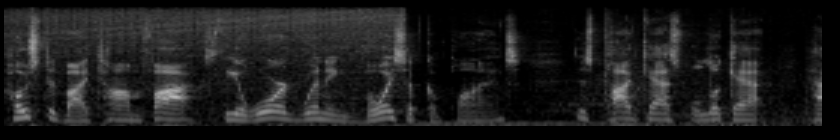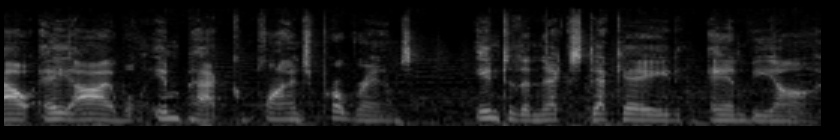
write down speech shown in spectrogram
Hosted by Tom Fox, the award winning voice of compliance, this podcast will look at how AI will impact compliance programs into the next decade and beyond.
